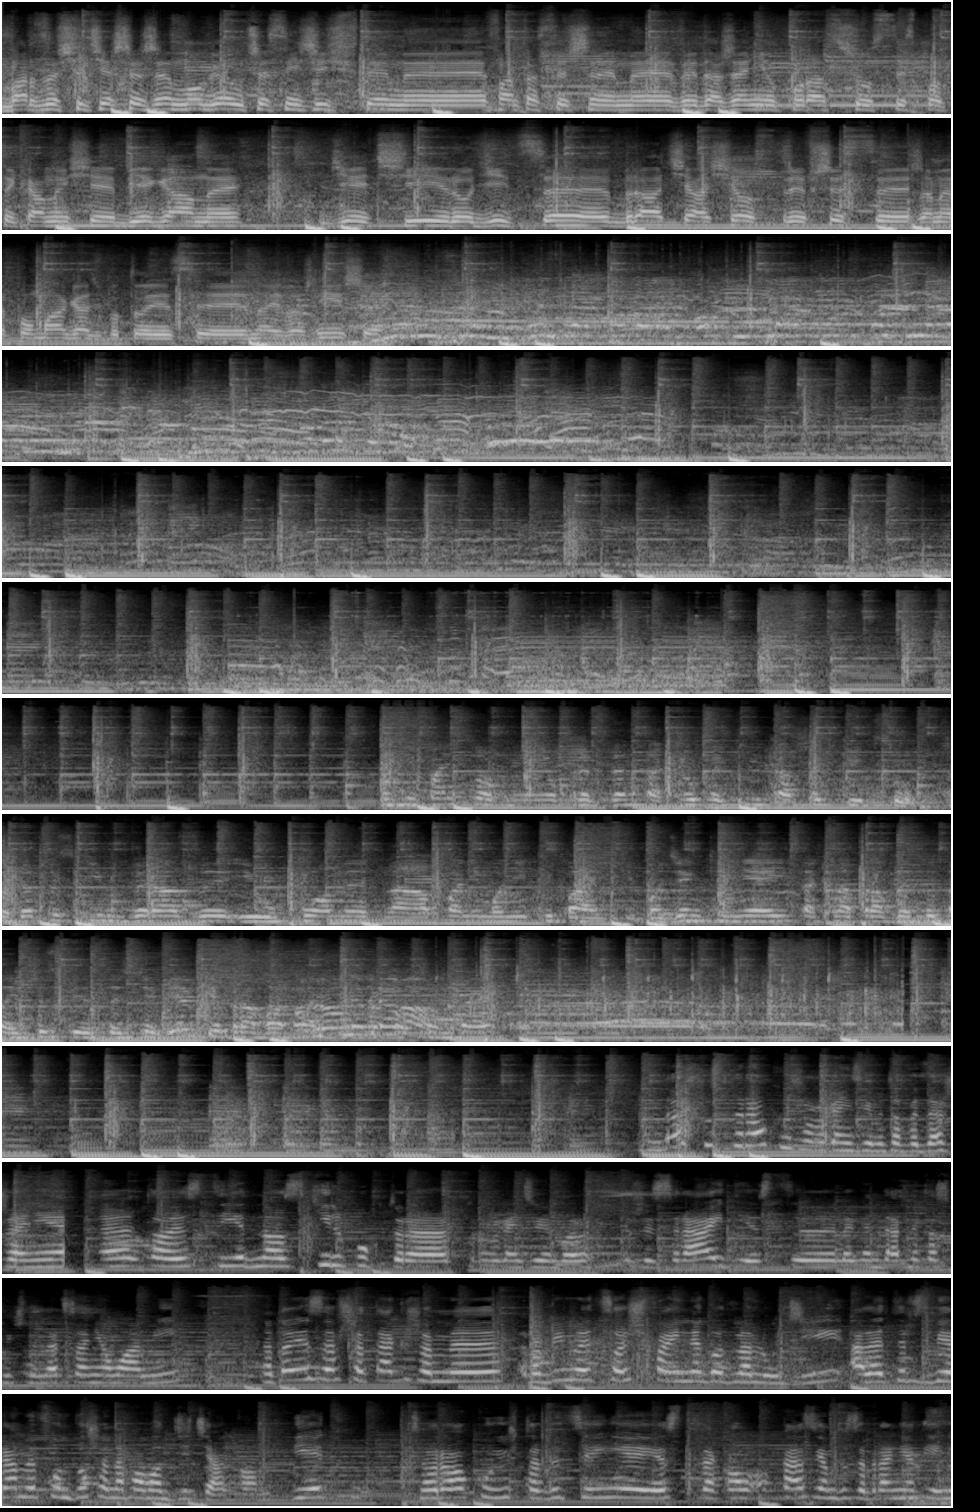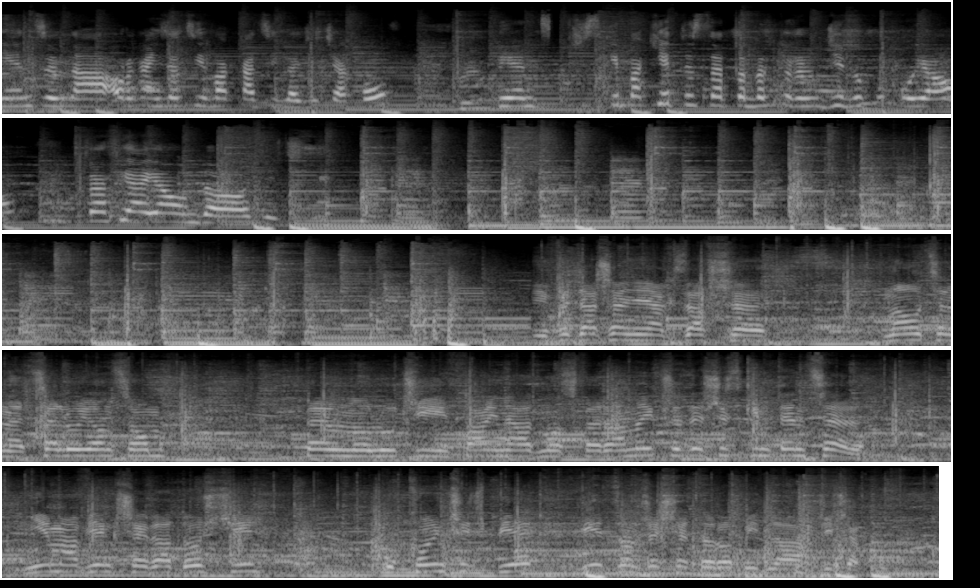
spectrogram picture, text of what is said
Bardzo się cieszę, że mogę uczestniczyć w tym e, fantastycznym e, wydarzeniu. Po raz szósty spotykamy się, biegamy. Dzieci, rodzice, bracia, siostry, wszyscy możemy pomagać, bo to jest e, najważniejsze. Państwo, w imieniu prezydenta grupy kilka szybkich słów. Przede wszystkim wyrazy i ukłony dla Pani Moniki Bańki, bo dzięki niej tak naprawdę tutaj wszyscy jesteście. Wielkie brawa. Ogromne brawa. Już organizujemy to wydarzenie. To jest jedno z kilku, które, które organizujemy, bo już jest rajd, jest y, legendarny kosmiczny mecz z aniołami. No to jest zawsze tak, że my robimy coś fajnego dla ludzi, ale też zbieramy fundusze na pomoc dzieciakom. Bieg co roku już tradycyjnie jest taką okazją do zebrania pieniędzy na organizację wakacji dla dzieciaków, więc wszystkie pakiety startowe, które ludzie wykupują, trafiają do dzieci. Wydarzenie jak zawsze na ocenę celującą, pełno ludzi, fajna atmosfera, no i przede wszystkim ten cel. Nie ma większej radości ukończyć bieg, wiedząc, że się to robi dla dzieciaków.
